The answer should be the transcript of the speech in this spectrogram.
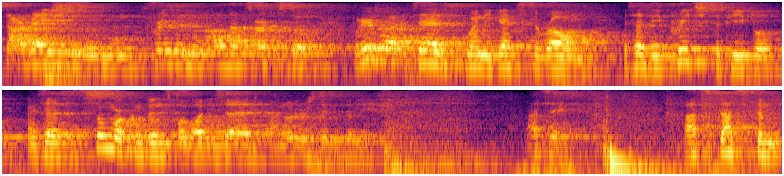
starvation and, and, prison and all that sort of stuff. But here's what it says when he gets to Rome. It says he preached to people and it says some were convinced by what he said and others didn't believe. That's it. That's, that's, the,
